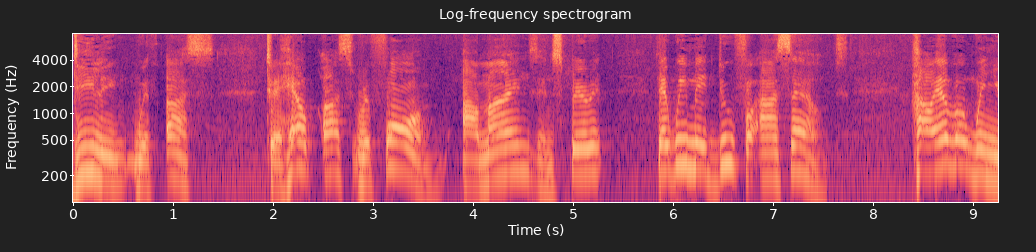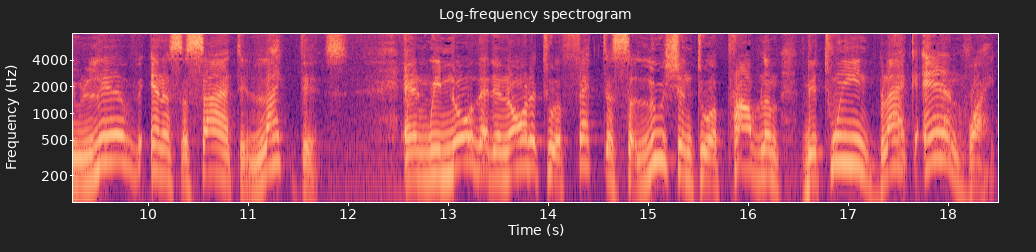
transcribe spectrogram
dealing with us to help us reform our minds and spirit that we may do for ourselves. However, when you live in a society like this, and we know that in order to effect a solution to a problem between black and white,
